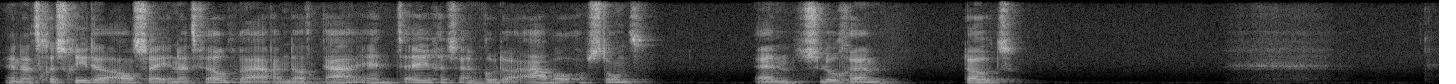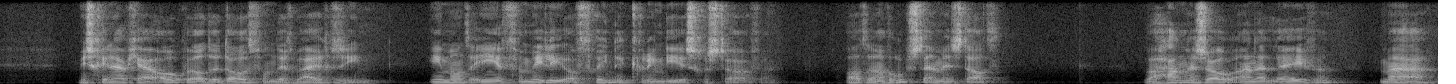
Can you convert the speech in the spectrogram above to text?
En het geschiedde als zij in het veld waren dat Kain tegen zijn broeder Abel opstond en sloeg hem dood. Misschien heb jij ook wel de dood van dichtbij gezien. Iemand in je familie of vriendenkring die is gestorven. Wat een roepstem is dat. We hangen zo aan het leven, maar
